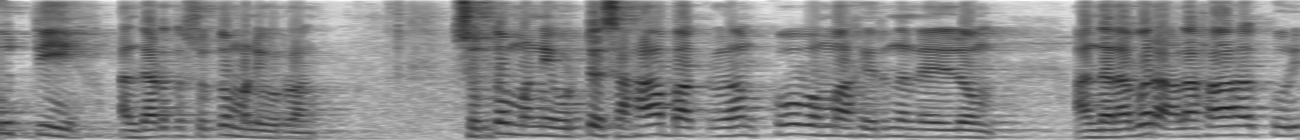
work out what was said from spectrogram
ஊற்றி அந்த இடத்த சுத்தம் பண்ணி விடுறாங்க. சுத்தம் பண்ணி விட்டு சஹாபாக்கெல்லாம் கோபமாக இருந்த நிலையிலும் அந்த நபர் அழகாக குறி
